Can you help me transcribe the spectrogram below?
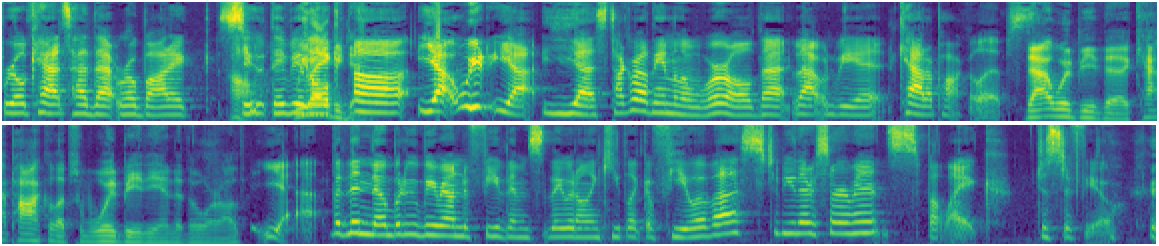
real cats had that robotic suit? Oh, They'd be we'd all like, be dead. uh, yeah, we, yeah, yes. Talk about the end of the world. That that would be it. Cat apocalypse. That would be the cat apocalypse. Would be the end of the world. yeah, but then nobody would be around to feed them, so they would only keep like a few of us to be their servants. But like just a few. You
